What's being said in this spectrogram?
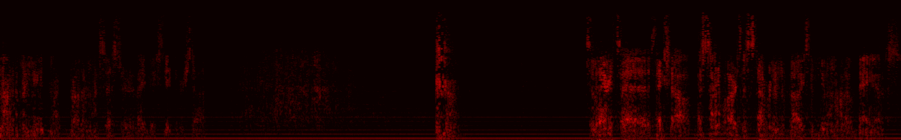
Not only my brother, my sister, they do stupider stuff. so there it says, they shall, oh, the son of ours is stubborn and rebellious, and he will not obey us.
